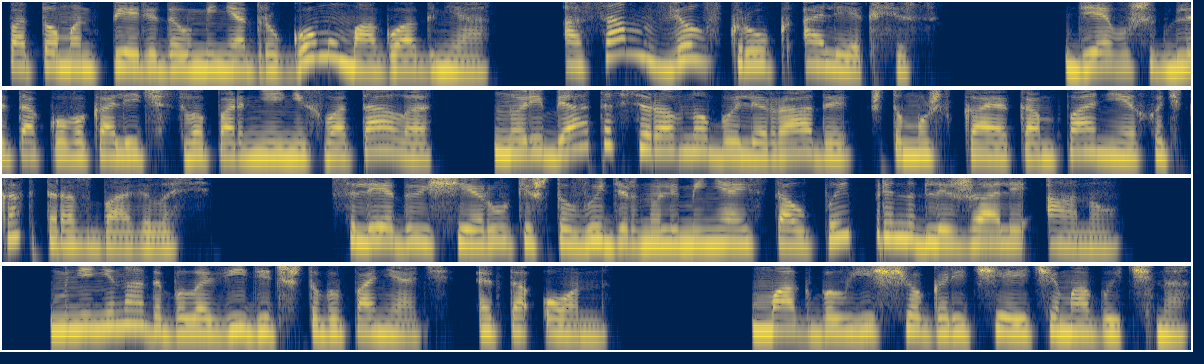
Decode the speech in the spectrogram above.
Потом он передал меня другому магу огня, а сам ввел в круг Алексис. Девушек для такого количества парней не хватало, но ребята все равно были рады, что мужская компания хоть как-то разбавилась. Следующие руки, что выдернули меня из толпы, принадлежали Ану. Мне не надо было видеть, чтобы понять, это он. Маг был еще горячее, чем обычно.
